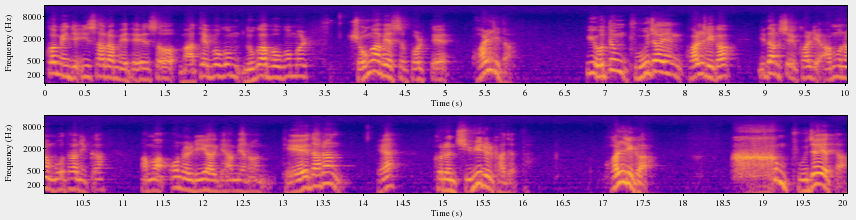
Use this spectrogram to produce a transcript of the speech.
그러면 이제 이 사람에 대해서 마태복음, 누가복음을 종합해서 볼 때 관리다. 이 어떤 부자인 관리가 이 당시에 관리 아무나 못하니까 아마 오늘 이야기하면은 대단한 예? 그런 지위를 가졌다. 관리가 큰 부자였다.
